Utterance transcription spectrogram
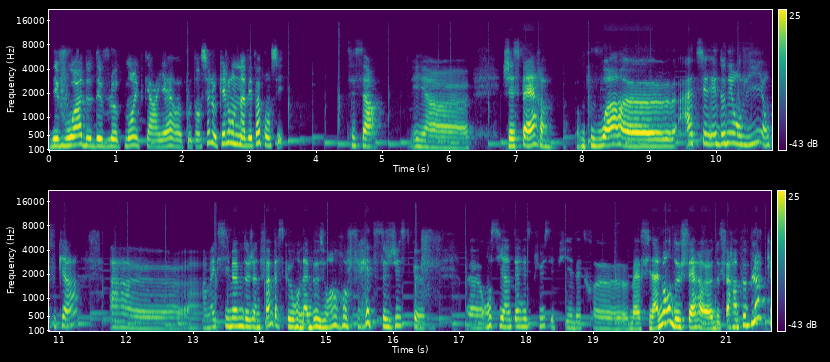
des voies de développement et de carrière euh, potentielles auxquelles on n'avait pas pensé. C'est ça. Et j'espère pouvoir attirer, donner envie en tout cas à un maximum de jeunes femmes parce qu'on a besoin en fait. C'est juste que euh, on s'y intéresse plus et puis d'être euh, bah, finalement de faire euh, de faire un peu bloc.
